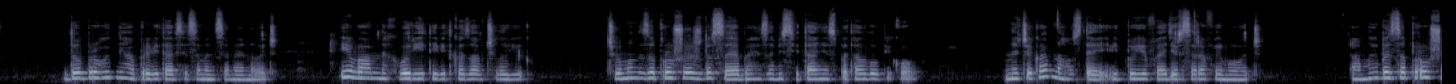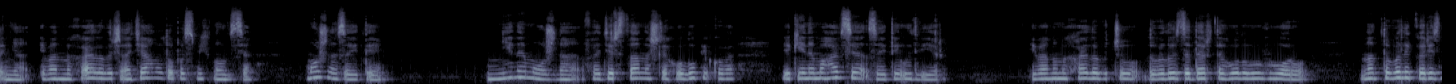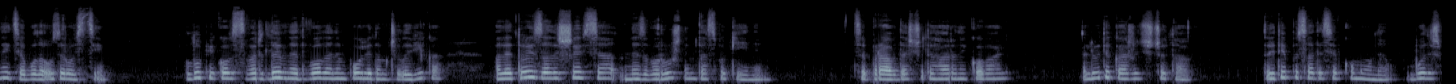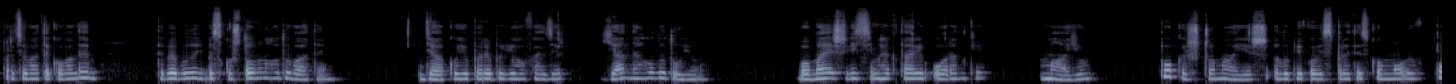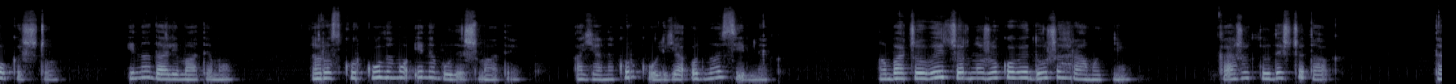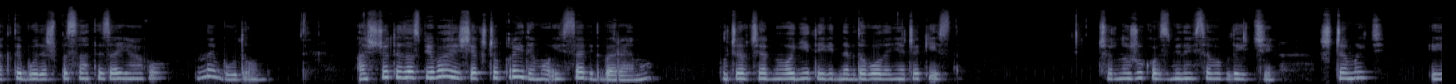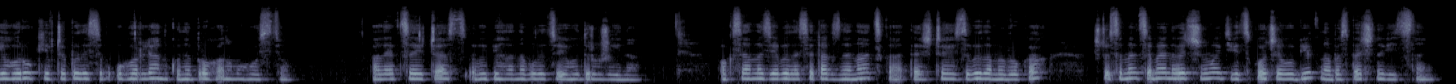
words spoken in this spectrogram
Доброго дня, привітався Семен Семенович. І вам не хворіти, відказав чоловік. Чому не запрошуєш до себе? замість вітання спитав Лупіков. Не чекав на гостей, відповів Федір Серафимович. А ми без запрошення, Іван Михайлович натягнуто посміхнувся. Можна зайти? Ні, не можна. Федір став на шляху Лупікова, який намагався зайти у двір. Івану Михайловичу довелось задерти голову вгору. Надто велика різниця була у зрості. Лупіков свердлив недволеним поглядом чоловіка, але той залишився незворушним та спокійним. Це правда, що ти гарний коваль? Люди кажуть, що так. То йди писатися в комуну. Будеш працювати ковалем, тебе будуть безкоштовно годувати. Дякую, перебив його Федір. Я не голодую. Бо маєш вісім гектарів оранки? Маю. Поки що маєш, Лупікові з притиском мовив поки що. І надалі матиму. Розкуркулимо і не будеш мати. А я не куркуль, я одноосібник. Бачу, ви, Чорножукові, дуже грамотні. Кажуть люди, що так. Так ти будеш писати заяву? Не буду. А що ти заспіваєш, якщо прийдемо і все відберемо? Почав червоніти від невдоволення чекіст. Чорножуков змінився в обличчі. Ще мить, і його руки вчепилися б у горлянку непроханому гостю. Але в цей час вибігла на вулицю його дружина. Оксана з'явилася так зненацька, та ще й з вилами в руках, що Семен Семенович мить відскочив у бік на безпечну відстань.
